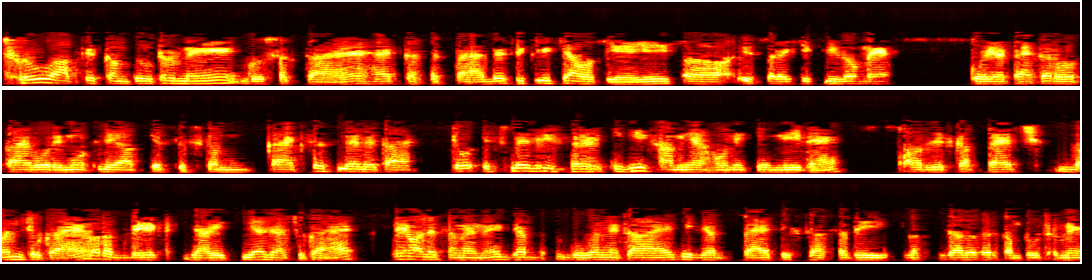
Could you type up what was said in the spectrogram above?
थ्रू आपके कंप्यूटर में घुस सकता है हैक कर सकता है। बेसिकली क्या होती है, ये इस तरह की चीज़ों में कोई अटैकर होता है, वो रिमोटली आपके सिस्टम का एक्सेस ले लेता है। तो इसमें भी इस तरह की ही खामियाँ होने की उम्मीद है, और जिसका पैच बन चुका है और अपडेट जारी किया जा चुका है। आने वाले समय में जब गूगल ने कहा है कि जब पैच इसका सभी ज़्यादातर कंप्यूटर में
